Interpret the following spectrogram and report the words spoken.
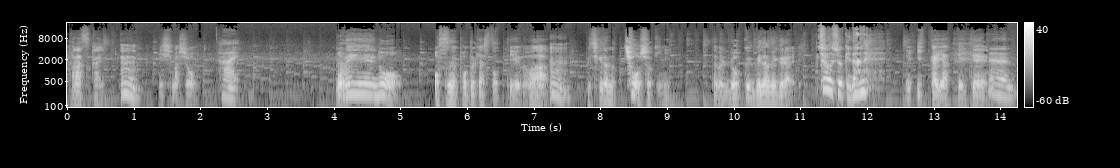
話す回うん。にしましょう。はい。俺のおすすめポッドキャストっていうのは、うん。内蔵の超初期に多分6グダ目ぐらい。超初期だね。に1回やっていて、うん。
